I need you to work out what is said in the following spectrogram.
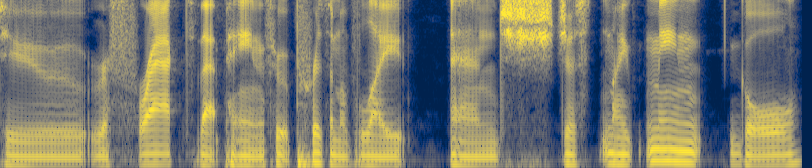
to refract that pain through a prism of light and just my main goal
